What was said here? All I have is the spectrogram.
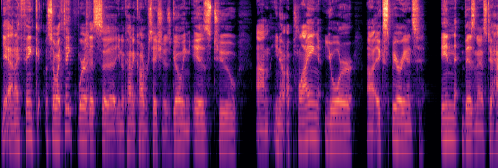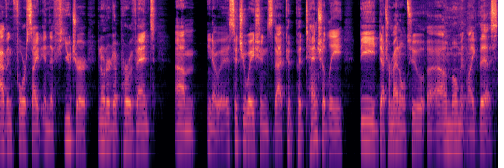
Yeah, and I think so. I think where this uh, you know kind of conversation is going is to um, you know applying your uh, experience in business to having foresight in the future in order to prevent um, you know situations that could potentially be detrimental to a, a moment like this.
